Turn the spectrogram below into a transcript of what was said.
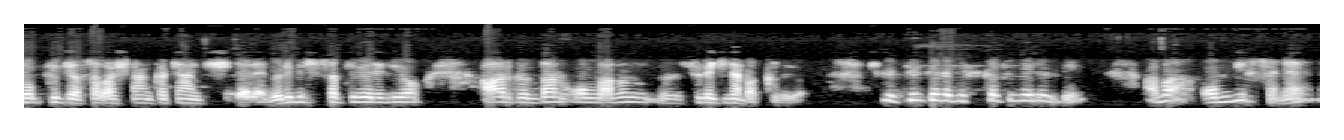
topluca savaştan kaçan kişilere böyle bir statü veriliyor. Ardından onların e, sürecine bakılıyor. Şimdi Türkiye'de bir statü verildi. Ama 11 sene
